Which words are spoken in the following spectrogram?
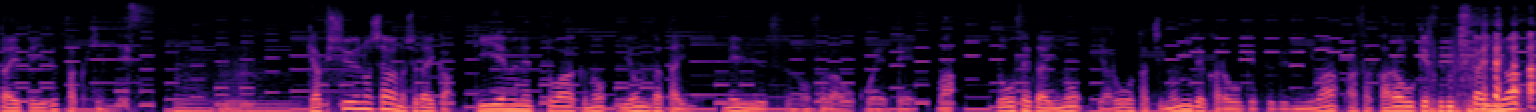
伝えている作品です。うん。逆襲のシャアの主題歌 TM ネットワークの「ビヨンザタイムメビウスの空を越えて」は同世代の野郎たちのみでカラオケするには朝カラオケする機会には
